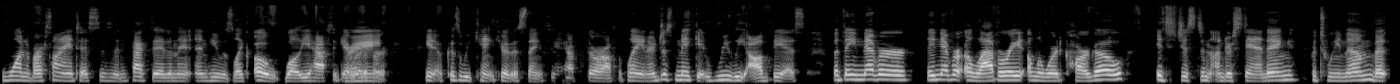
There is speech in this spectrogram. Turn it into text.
one of our scientists is infected and, they, and he was like oh well you have to get right. rid of her you know because we can't cure this thing so you have to throw her off the plane or just make it really obvious. But they never they never elaborate on the word cargo it's just an understanding between them that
